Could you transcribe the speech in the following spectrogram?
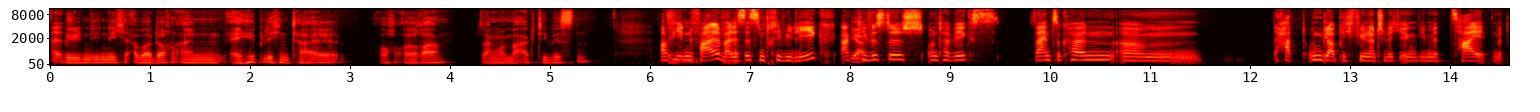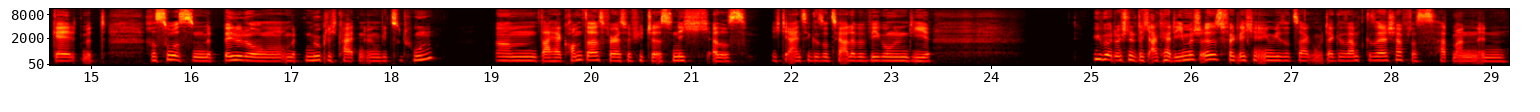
äh, Bilden die nicht aber doch einen erheblichen Teil auch eurer, sagen wir mal, Aktivisten? Auf jeden Fall, weil ja. es ist ein Privileg, aktivistisch ja. unterwegs sein zu können. Ähm, hat unglaublich viel natürlich irgendwie mit Zeit, mit Geld, mit Ressourcen, mit Bildung, mit Möglichkeiten irgendwie zu tun. Ähm, daher kommt das. Fridays for Future ist nicht, also ist nicht die einzige soziale Bewegung, die überdurchschnittlich akademisch ist, verglichen irgendwie sozusagen mit der Gesamtgesellschaft. Das hat man in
